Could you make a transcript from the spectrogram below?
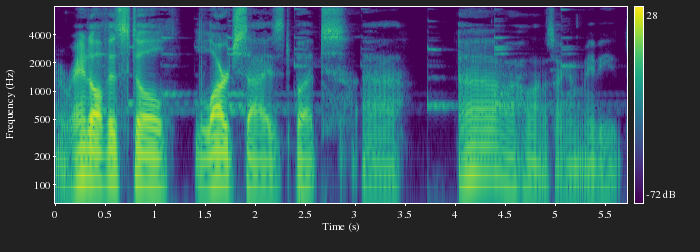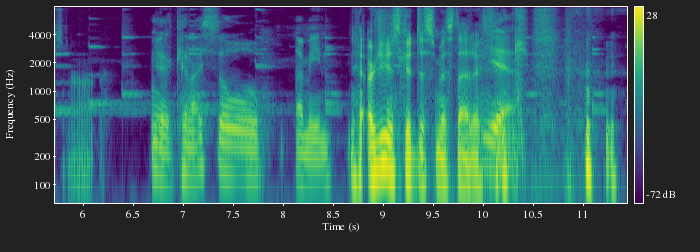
Randolph is still large sized, but uh uh hold on a second, maybe it's not. Yeah, can I still? I mean, Arginus could dismiss that, I Yeah. think.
